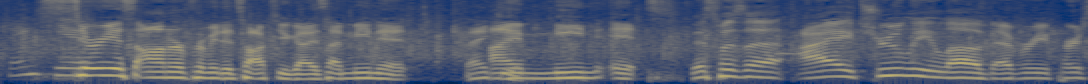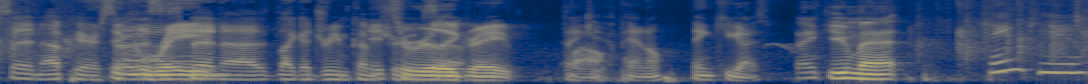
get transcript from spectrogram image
Thank you. Serious honor for me to talk to you guys. I mean it. Thank you. I mean it. This was a. I truly love every person up here. So It's this great. has been a, like a dream come true. It's true. really so. great. Thank wow, you. panel. Thank you guys. Thank you, Matt. Thank you.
